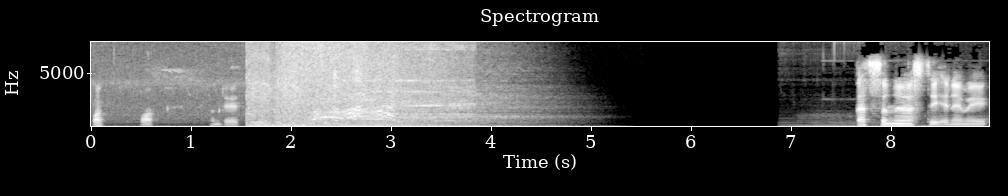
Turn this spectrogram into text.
Fuck, fuck, I'm dead. That's a nasty enemy.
